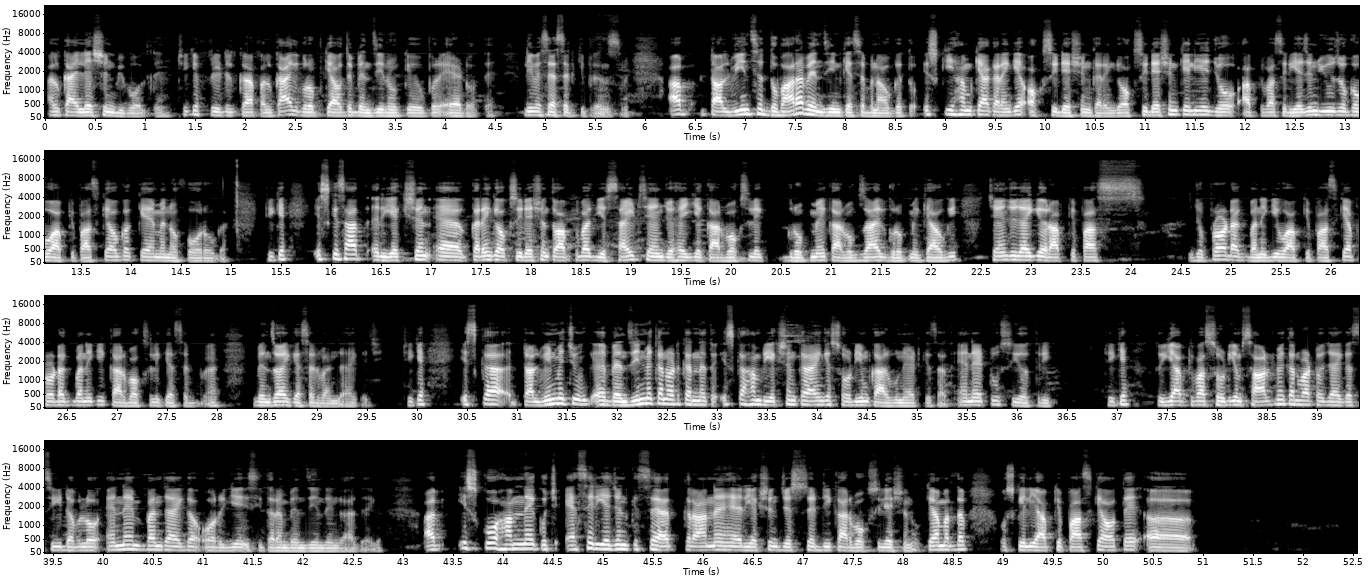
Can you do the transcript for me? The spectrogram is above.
alkylation भी बोलते हैं, ठीक है? फ्रीडल क्राफ्ट अल्काइल ग्रुप क्या होते हैं? बेंजीनों के ऊपर ऐड होते हैं लिवस एसिड की प्रेजेंस में। अब टॉलवीन से दोबारा बेंजीन कैसे बनाओगे? तो इसकी हम क्या करेंगे? ऑक्सीडेशन करेंगे। ऑक्सीडेशन के लिए जो आपके पास रिएजेंट यूज़ होगा, वो आपके पास क्या होगा? के एम होगा, ठीक है? इसके साथ रिएक्शन करेंगे ऑक्सीडेशन तो आपके पास ये साइड चेंज जो है, ये कार्बोक्सिलिक ग्रुप में कार्बोक्साइल ग्रुप में क्या होगी? चेंज हो जाएगी और आपके पास जो प्रोडक्ट बनेगी, वो आपके पास क्या प्रोडक्ट बनेगी? कार्बोक्सिलिक एसिड बेंजोइक एसिड बन जाएगी, जी। ठीक है? इसका टॉलविन में बेंजीन में कन्वर्ट करना है तो इसका हम रिएक्शन कराएँगे सोडियम कार्बोनेट के साथ N A two C O three ठीक है? तो ये आपके पास सोडियम साल्ट में कन्वर्ट हो जाएगा सी डब्लो एन एम बन जाएगा और ये इसी तरह बेंजीन रिंग आ जाएगा। अब इसको हमने कुछ ऐसे रिएजेंट के साथ कराना है रिएक्शन जिससे डिकार्बोक्सिलेशन हो। क्या मतलब? उसके लिए आपके पास क्या होते हैं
